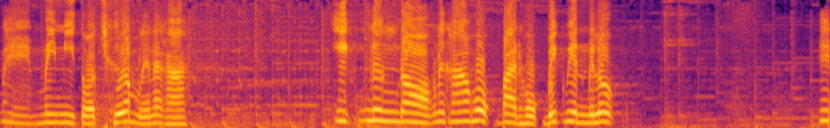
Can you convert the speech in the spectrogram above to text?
แม่ไม่มีตัวเชื่อมเลยนะคะ อีกหนึ่งดอกนะคะหกบาทหกบิ๊กวินไปลูกแม่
